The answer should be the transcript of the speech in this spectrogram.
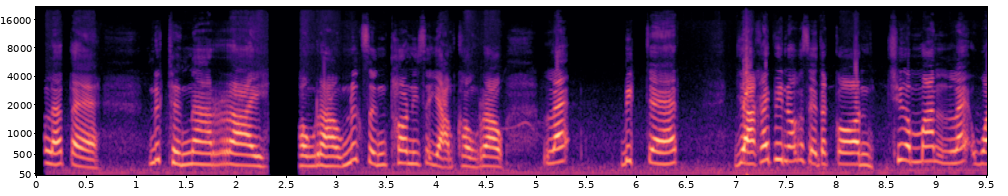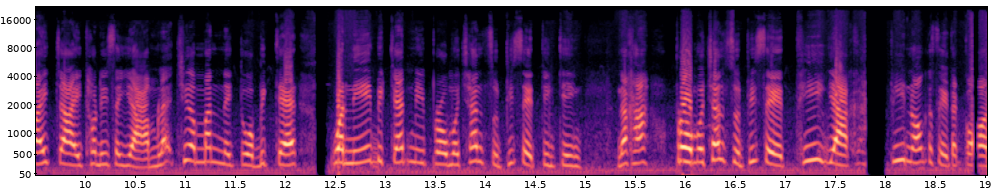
ก็แล้วแต่ นึกถึงนารายของเรา นึกถึงทอนิสยามของเรา และบิ๊กแจ๊ดอยากให้พี่น้องเกษตรกรเชื่อมั่นและไว้ใจทอนิสยาม และเชื่อมั่นในตัวบิ๊กแจ๊ดวันนี้บิ๊กแจ๊ดมีโปรโมชั่นสุดพิเศษจริง ๆนะคะ โปรโมชั่นสุดพิเศษที่อยากให้พี่น้องเกษตรกร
